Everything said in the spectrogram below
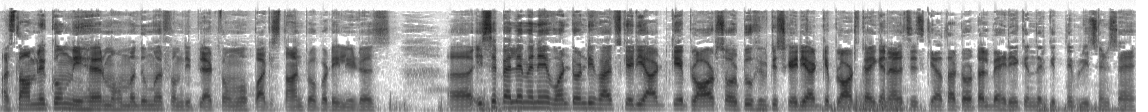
अस्सलाम वालेकुम Mehar Mohammad Umar from the platform of Pakistan property leaders इससे पहले मैंने 125 स्केरी यार्ड के प्लॉट्स और 250 स्केरी यार्ड के प्लॉट्स का एक एनालिसिस किया था टोटल बहरिया के अंदर कितने प्रीसेंट्स हैं,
